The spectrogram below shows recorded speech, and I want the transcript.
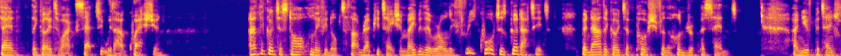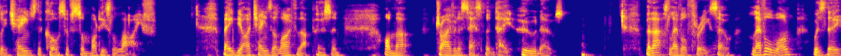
then they're going to accept it without question. And they're going to start living up to that reputation. Maybe they were only three quarters good at it, but now they're going to push for the 100%. And you've potentially changed the course of somebody's life. Maybe I changed the life of that person on that driving assessment day. Who knows? But that's level three. So level one was the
